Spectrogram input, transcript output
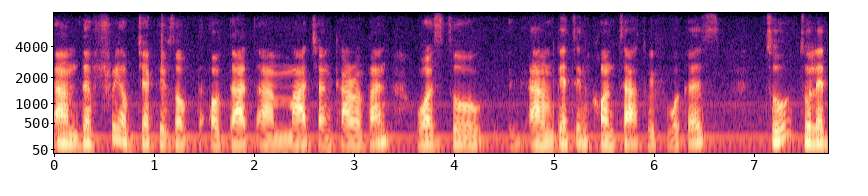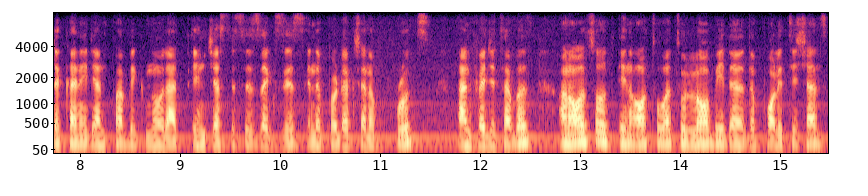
Um, the three objectives of, of that um, march and caravan was to um, get in contact with workers, two, to let the Canadian public know that injustices exist in the production of fruits and vegetables, and also in Ottawa to lobby the, the politicians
